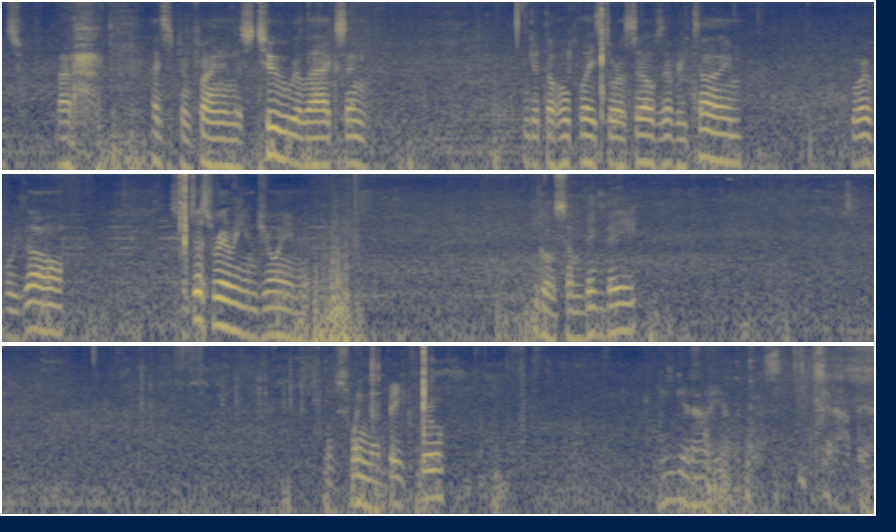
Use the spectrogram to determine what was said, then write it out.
that's, uh, I've just been finding this too relaxing. Get the whole place to ourselves every time wherever we go. So just really enjoying it. Go some big bait. We'll swing that bait through. You get out here with this. You get out there,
